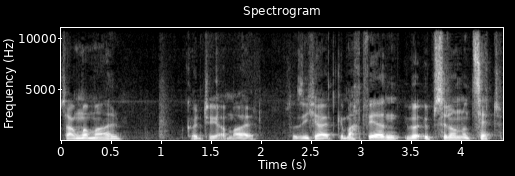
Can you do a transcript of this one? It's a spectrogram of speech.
sagen wir mal, könnte ja mal zur Sicherheit gemacht werden, über y und z.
